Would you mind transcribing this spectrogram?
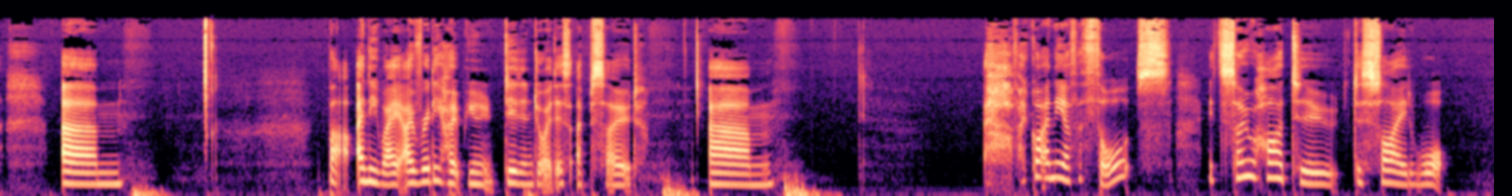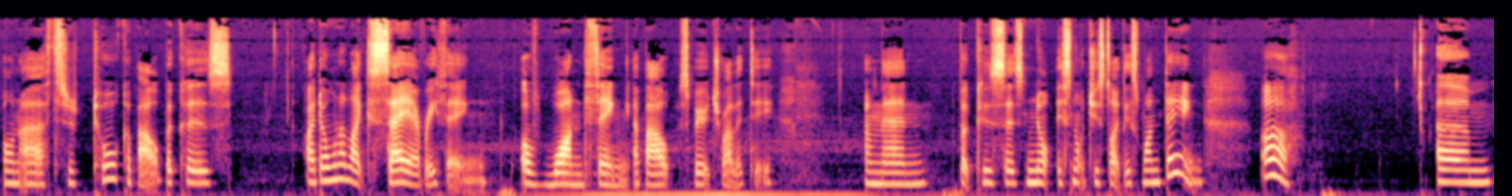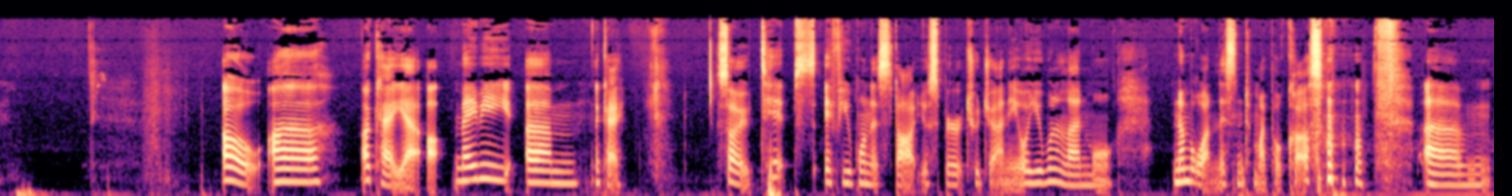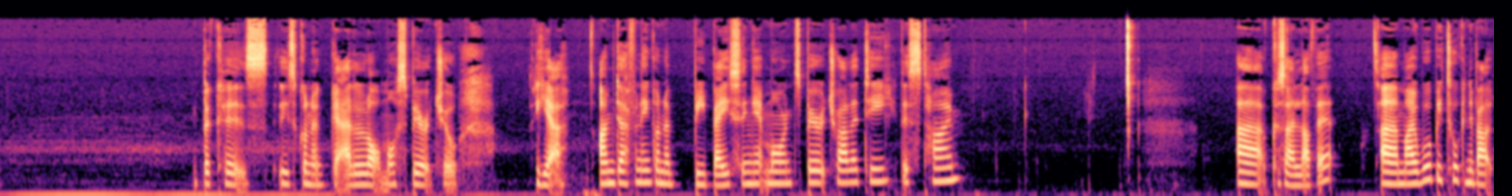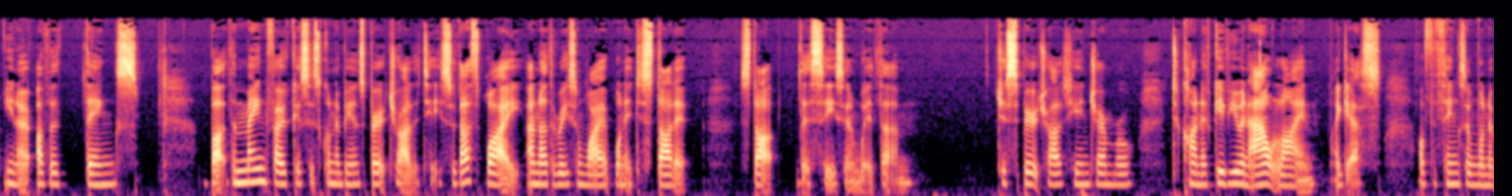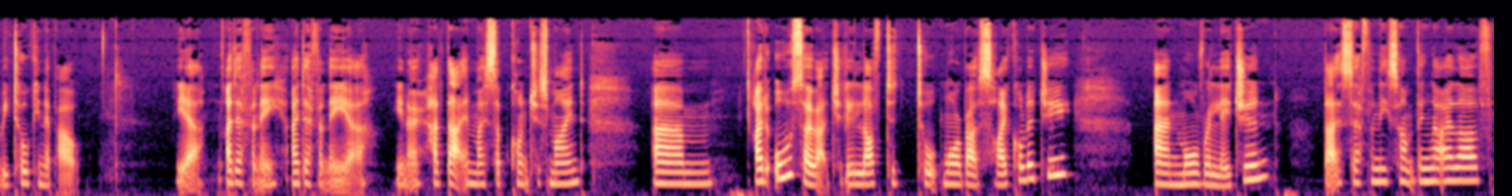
Um but anyway, I really hope you did enjoy this episode. Um have I got any other thoughts? It's so hard to decide what on earth to talk about because I don't want to like say everything of one thing about spirituality. And then but because there's not it's not just like this one thing. Oh. Um Oh, uh okay, yeah. Uh, maybe um okay. So, tips if you want to start your spiritual journey or you want to learn more. Number one, listen to my podcast. um, because it's going to get a lot more spiritual. Yeah, I'm definitely going to be basing it more on spirituality this time. Because uh, I love it. Um, I will be talking about, you know, other things, but the main focus is going to be on spirituality. So that's why, another reason why I wanted to start it start this season with um, just spirituality in general to kind of give you an outline, I guess, of the things I'm going to be talking about. Yeah, I definitely, I definitely, uh, you know, had that in my subconscious mind. Um, I'd also actually love to talk more about psychology and more religion. That's definitely something that I love.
